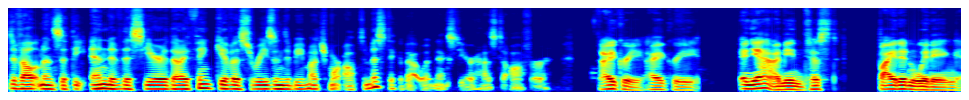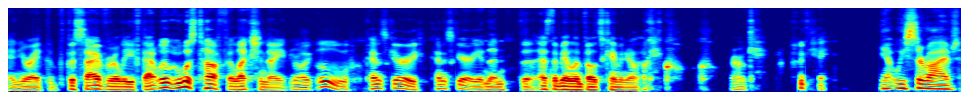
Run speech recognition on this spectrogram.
developments at the end of this year that I think give us reason to be much more optimistic about what next year has to offer. I agree. I agree. And yeah, I mean, just Biden winning, and you're right, the, the sigh of relief that it, was tough election night. You're like, ooh, kind of scary, kind of scary. And then the, as the mail-in votes came in, you're like, okay, cool, cool, we're okay, okay. Yeah, we survived.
